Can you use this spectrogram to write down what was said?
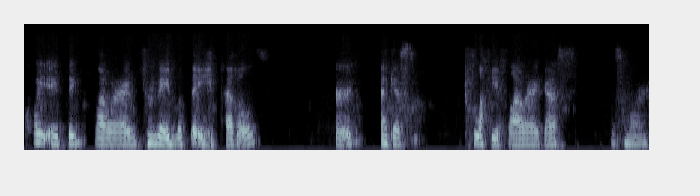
quite a big flower I've made with the eight petals, or I guess fluffy flower, I guess is more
